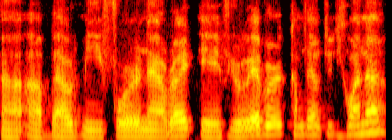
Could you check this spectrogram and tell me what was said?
uh, about me for now, right? If you ever come down to Tijuana,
